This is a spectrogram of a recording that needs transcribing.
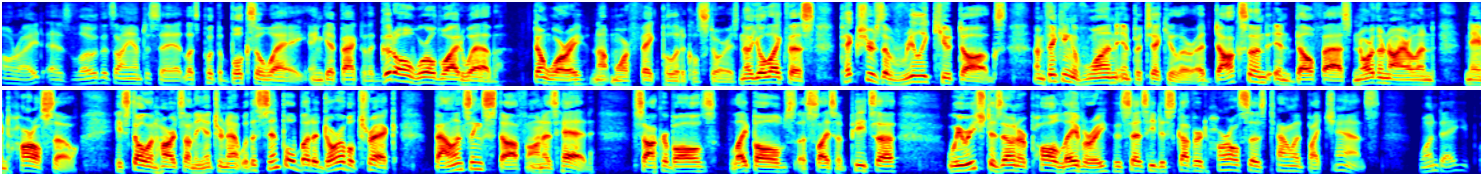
All right, as loath as I am to say it, let's put the books away and get back to the good old World Wide Web. Don't worry, not more fake political stories. No, you'll like this. Pictures of really cute dogs. I'm thinking of one in particular, a dachshund in Belfast, Northern Ireland, named Harlso. He's stolen hearts on the internet with a simple but adorable trick, balancing stuff on his head. Soccer balls, light bulbs, a slice of pizza. We reached his owner, Paul Lavery, who says he discovered Harlso's talent by chance. One day he put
